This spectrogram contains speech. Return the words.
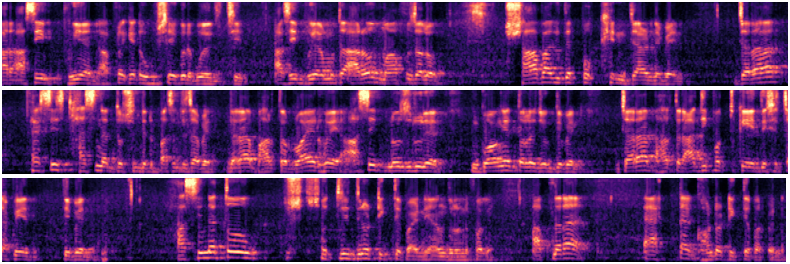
আর আসিফ ভুইয়ান আপনাকে একটা হুঁশিয়ার করে বলে দিচ্ছি আসিফ ভুইয়ার মতো আরও মাহফুজ আলম শাহবাগীদের পক্ষে যারা নেবেন। যারা ফ্যাসিস্ট হাসিনার দোষীদের বাঁচাতে যাবেন, যারা ভারতের রয়ের হয়ে আসিফ নজরুলের গঙের দলে যোগ দেবেন, যারা ভারতের আধিপত্যকে এই দেশে চাপিয়ে দেবেন। হাসিনা তো ছত্রিশ দিনও টিকতে পারেনি আন্দোলনের ফলে। আপনারা একটা ঘণ্টা টিকতে পারবেন না।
